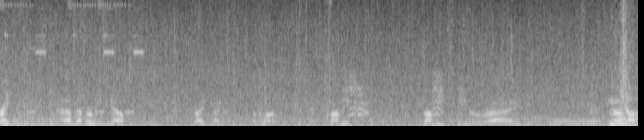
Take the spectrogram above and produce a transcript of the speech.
Great. Uh, that's, that's where we need to go. Right, right. Oh, come on. Zombie? Zombie, stay right there.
